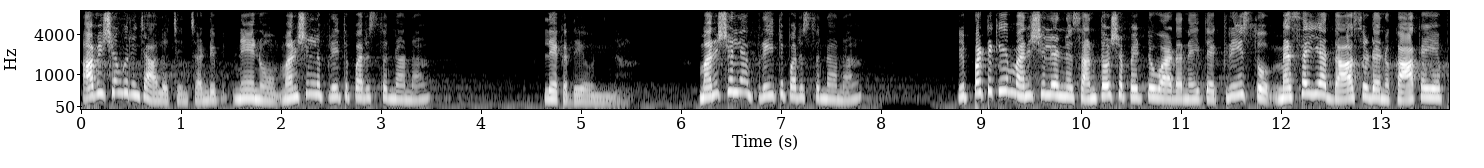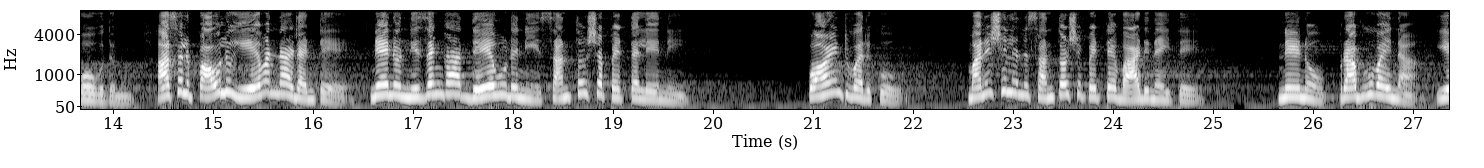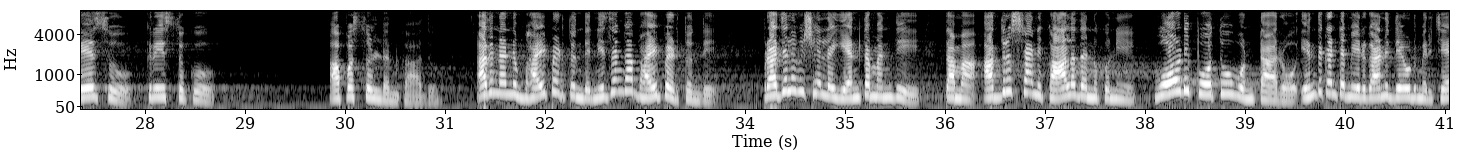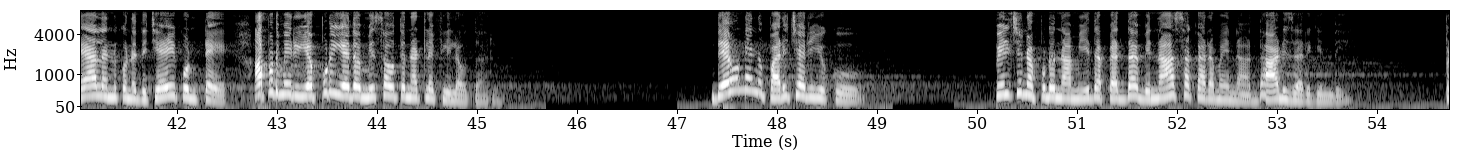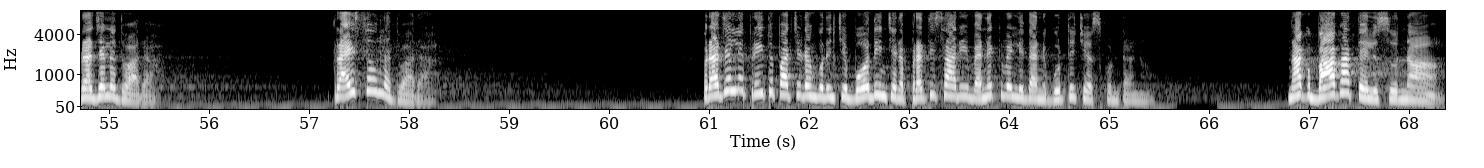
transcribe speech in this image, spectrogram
ఆ విషయం గురించి ఆలోచించండి. నేను మనుషుల్ని ప్రీతిపరుస్తున్నానా లేక దేవున్నా మనుషుల్ని ప్రీతిపరుస్తున్నానా? ఇప్పటికీ మనుషులను సంతోషపెట్టువాడనైతే క్రీస్తు మెస్సయ్య దాసుడను కాకయే పోవుదును. అసలు పౌలు ఏమన్నాడంటే నేను నిజంగా దేవుడిని సంతోషపెట్టలేని పాయింట్ వరకు మనుషులను సంతోషపెట్టే వాడినైతే నేను ప్రభువైన యేసు క్రీస్తుకు అపస్తులను కాదు. అది నన్ను భయపెడుతుంది నిజంగా భయపెడుతుంది. ప్రజల విషయంలో ఎంతమంది తమ అదృష్టాన్ని కాలదనుకుని ఓడిపోతూ ఉంటారో ఎందుకంటే మీరు కానీ దేవుడు మీరు చేయాలనుకున్నది చేయకుంటే అప్పుడు మీరు ఎప్పుడు ఏదో మిస్ అవుతున్నట్లే ఫీల్ అవుతారు. దేవుడు నన్ను పరిచర్యకు పిలిచినప్పుడు నా మీద పెద్ద వినాశకరమైన దాడి జరిగింది. ప్రజల ద్వారా క్రైస్తవుల ద్వారా. ప్రజల్ని ప్రీతిపరచడం గురించి బోధించిన ప్రతిసారి వెనక్కి వెళ్ళి దాన్ని గుర్తు చేసుకుంటాను. నాకు బాగా తెలుసు నా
